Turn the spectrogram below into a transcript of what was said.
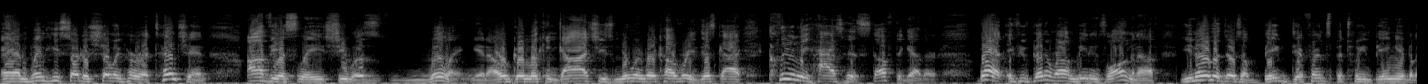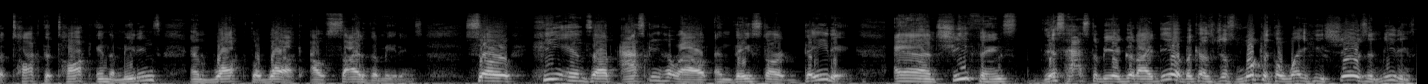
and when he started showing her attention, obviously she was willing, you know, good looking guy, she's new in recovery, this guy clearly has his stuff together. But if you've been around meetings long enough, you know that there's a big difference between being able to talk the talk in the meetings and walk the walk outside of the meetings. So he ends up asking her out and they start dating. And she thinks this has to be a good idea because just look at the way he shares in meetings.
